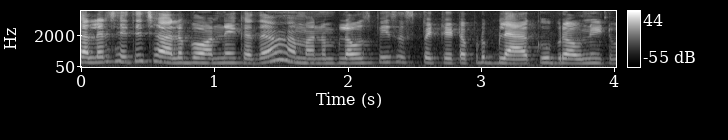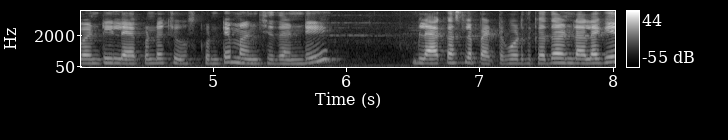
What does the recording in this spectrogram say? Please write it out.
కలర్స్ అయితే చాలా బాగున్నాయి కదా. మనం బ్లౌజ్ పీసెస్ పెట్టేటప్పుడు బ్లాక్ బ్రౌన్ ఇటువంటివి లేకుండా చూసుకుంటే మంచిదండి. బ్లాక్ అసలు పెట్టకూడదు కదా. అండ్ అలాగే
